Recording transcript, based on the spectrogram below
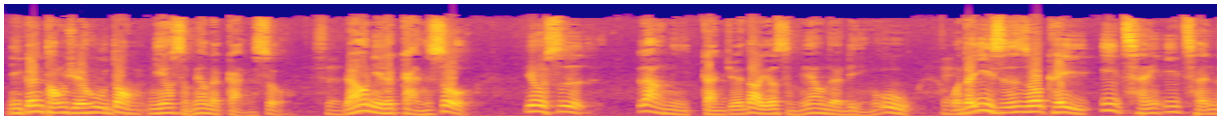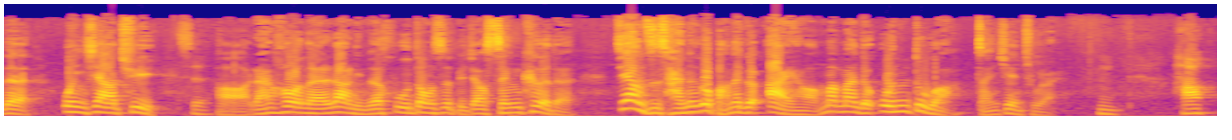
你跟同学互动你有什么样的感受？是，然后你的感受又是让你感觉到有什么样的领悟？我的意思是说，可以一层一层的问下去，是啊，然后呢，让你们的互动是比较深刻的。这样子才能够把那个爱哈，慢慢的温度啊展现出来。嗯，好，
